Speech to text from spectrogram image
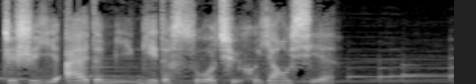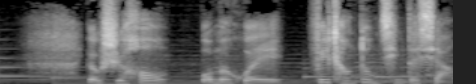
这是以爱的名义的索取和要挟。有时候我们会。非常动情的想，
